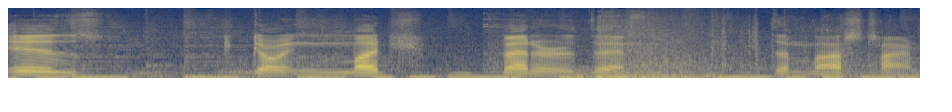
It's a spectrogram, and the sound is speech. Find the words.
Is going much better than than last time.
